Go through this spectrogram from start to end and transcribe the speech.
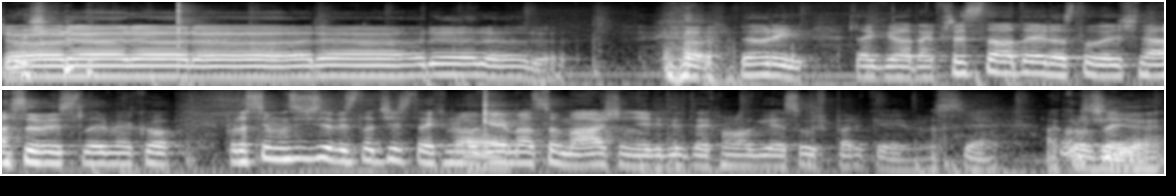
Da, da, da, da, da, da, da. Dobrý, tak jo, tak představa to je dostatečná, si myslím, jako, prostě musíš si vystačit s technologiemi, co máš, a někdy ty technologie jsou šperky, prostě, a kozy.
